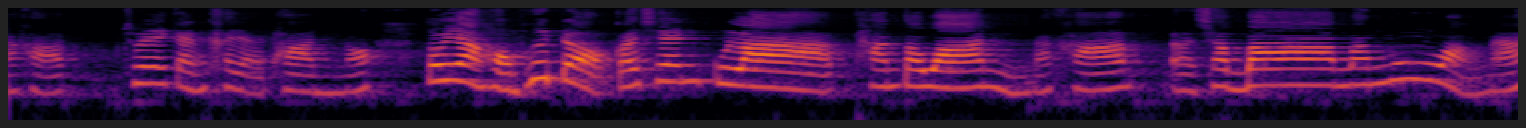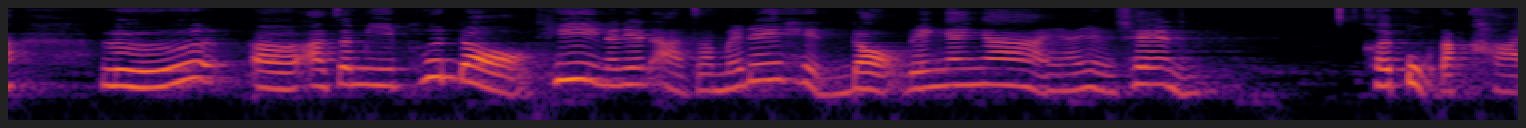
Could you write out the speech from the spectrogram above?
นะคะช่วยในการขยายพันธุ์เนาะตัวอย่างของพืชดอกก็เช่น กุหลาบทานตะวันนะคะชบามะม่วงนะหรืออาจจะมีพืชดอกที่นักเรียนอาจจะไม่ได้เห็นดอกได้ง่ายๆนะอย่างเช่น เคยปลูกตะไคร้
